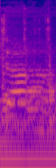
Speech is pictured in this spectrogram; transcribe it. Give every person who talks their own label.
Speaker 1: dark.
